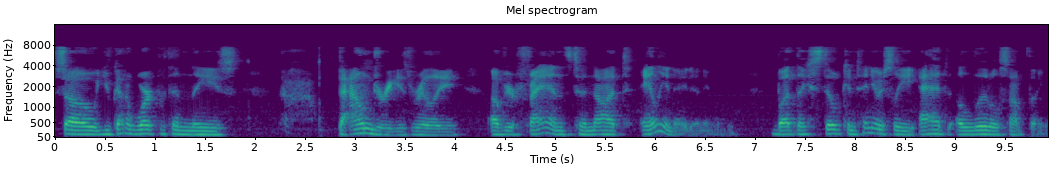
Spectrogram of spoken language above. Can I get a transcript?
So you've got to work within these boundaries, really, of your fans to not alienate anyone. But they still continuously add a little something.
